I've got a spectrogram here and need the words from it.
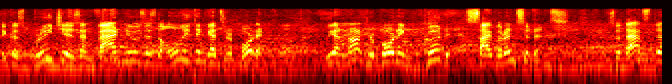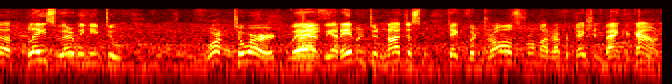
because breaches and bad news is the only thing gets reported. We are not reporting good cyber incidents. So that's the place where we need to work toward where right. we are able to not just take withdrawals from our reputation bank account,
